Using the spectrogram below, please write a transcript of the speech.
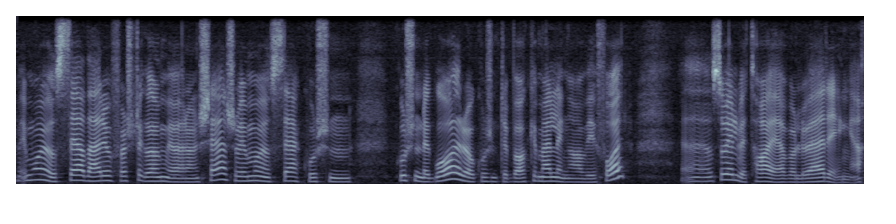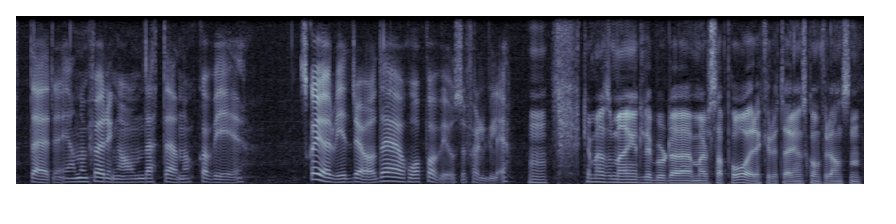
Vi må jo se, Det er jo første gang vi arrangerer, så vi må jo se hvordan, hvordan det går og hvilke tilbakemeldinger vi får. Eh, så vil vi ta en evaluering etter gjennomføringa om dette er noe vi skal gjøre videre, og det håper vi jo selvfølgelig. Mm. Hvem er det som egentlig burde melde seg på rekrutteringskonferansen?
